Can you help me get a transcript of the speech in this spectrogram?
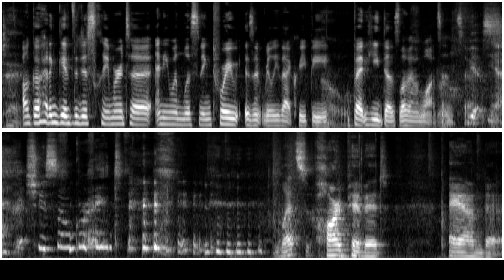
Dang. I'll go ahead and give the disclaimer to anyone listening. Tori isn't really that creepy, No. but he does love Emma Watson. So Yes. Yeah. She's so great. Let's hard pivot and uh,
